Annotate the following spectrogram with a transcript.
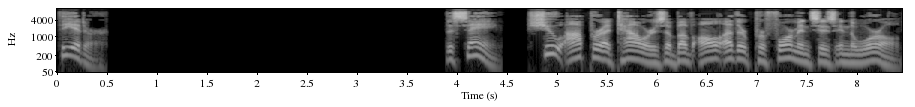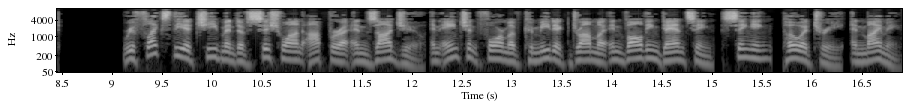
Theater The saying, Shu opera towers above all other performances in the world, reflects the achievement of Sichuan opera and zaju an ancient form of comedic drama involving dancing, singing, poetry, and miming.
